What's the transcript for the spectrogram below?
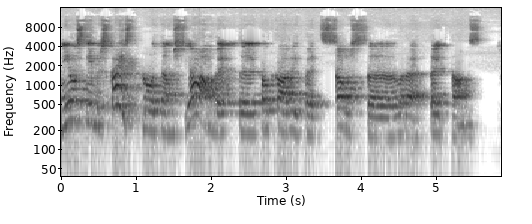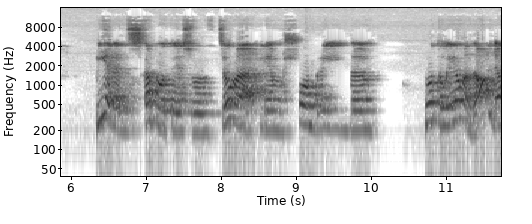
mīlestība ir skaista, protams, jā, bet eh, kaut kā arī pēc savas, eh, varētu teikt, tādas pieredzes skatoties uz cilvēkiem, šobrīd ļoti liela daļa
